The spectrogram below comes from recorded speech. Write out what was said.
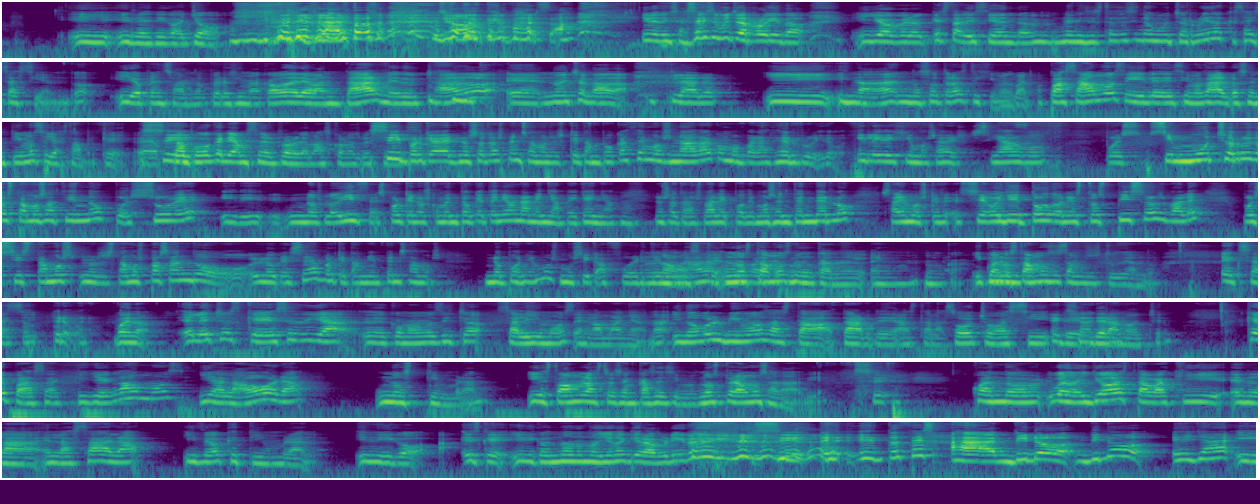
Y, y le digo, yo. claro, yo, ¿qué pasa? Y me dice, hacéis mucho ruido. Y yo, ¿pero qué está diciendo? Me dice, ¿estás haciendo mucho ruido? ¿Qué estáis haciendo? Y yo pensando, pero si me acabo de levantar, me he duchado, eh, no he hecho nada. Claro. Y, y nada, nosotros dijimos, bueno, pasamos y le decimos, ah, lo sentimos y ya está, porque eh, Sí. tampoco queríamos tener problemas con los vecinos. Sí, porque a ver, nosotros pensamos, es que tampoco hacemos nada como para hacer ruido. Y le dijimos, a ver, si algo, pues si mucho ruido estamos haciendo, pues sube y nos lo dices, porque nos comentó que tenía una niña pequeña. Nosotras, vale, podemos entenderlo, sabemos que se oye todo en estos pisos, ¿vale? Pues si estamos, nos estamos pasando o lo que sea, porque también pensamos, no ponemos música fuerte No, ni es nada. que no estamos nunca en, el- en- nunca. Y cuando Nunca. estamos, estamos estudiando. Exacto, Sí. pero bueno. Bueno, el hecho es que ese día, eh, como hemos dicho, salimos en la mañana y no volvimos hasta tarde, hasta las 8 o así de la noche. ¿Qué pasa? Que llegamos y a la hora nos timbran. Y estábamos las tres en casa y decimos, no esperamos a nadie. Sí. Cuando, bueno, yo estaba aquí en la, en la sala y veo que timbran. Y digo, es que, y digo, no, no, no, yo no quiero abrir. Sí, e- entonces ah, vino, vino ella y,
